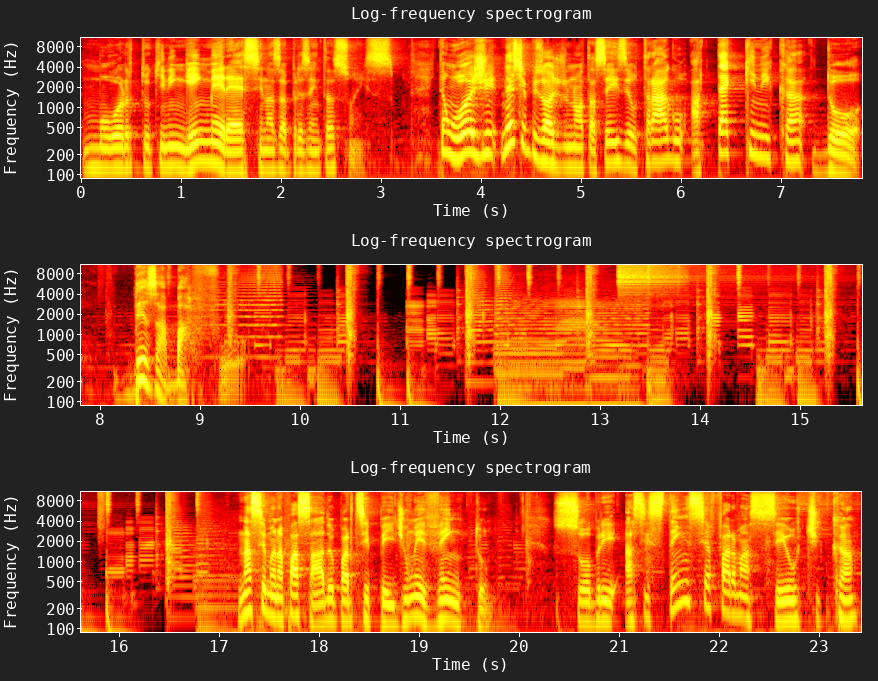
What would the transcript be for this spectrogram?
morto que ninguém merece nas apresentações. Então hoje, neste episódio do Nota 6, eu trago a técnica do desabafo. Na semana passada eu participei de um evento sobre assistência farmacêutica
